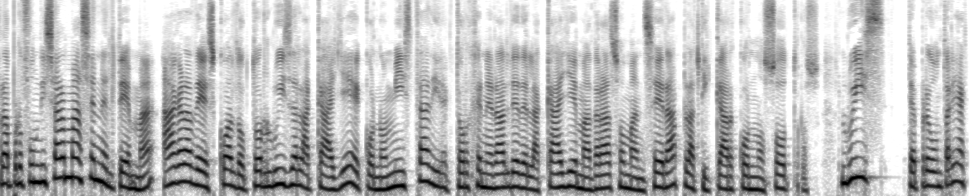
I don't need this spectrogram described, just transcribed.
Para profundizar más en el tema, agradezco al doctor Luis de la Calle, economista, director general de De la Calle Madrazo Mancera, platicar con nosotros. Luis, Te preguntaría,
